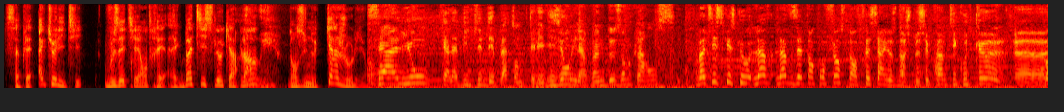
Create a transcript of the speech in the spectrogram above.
Ça s'appelait Actuality. Vous étiez entré avec Baptiste Le Caplin dans une cage au lion. C'est un lion qui a l'habitude des plateaux de télévision. Il a 22 ans, Clarence. Baptiste, qu'est-ce que vous- là, là vous êtes en confiance Non, très sérieusement. je me suis pris un petit coup de queue. euh,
